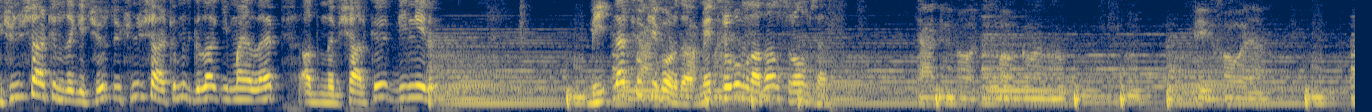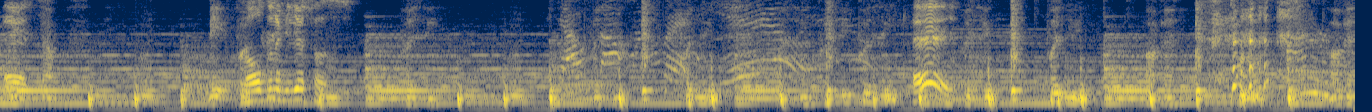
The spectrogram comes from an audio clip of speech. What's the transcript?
Üçüncü şarkımıza geçiyoruz. Üçüncü şarkımız Glock in My Lap adında bir şarkı. Dinleyelim. Beatler çok iyi bu arada. Metro Boomin adamsın oğlum sen. Evet. Ne olduğunu biliyorsunuz. Hey. pussy, pussy. Okay. okay.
